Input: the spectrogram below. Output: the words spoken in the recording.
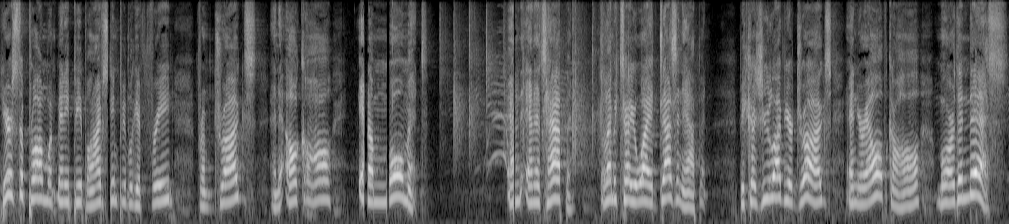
Here's the problem with many people, and I've seen people get freed from drugs and alcohol in a moment. And, and it's happened. But let me tell you why it doesn't happen. Because you love your drugs and your alcohol more than this.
